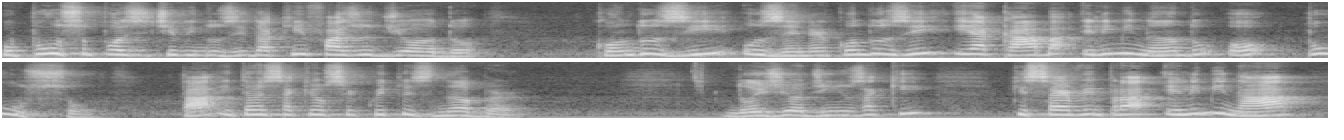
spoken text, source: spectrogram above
O pulso positivo induzido aqui faz o diodo conduzir, o Zener conduzir e acaba eliminando o pulso. Tá? Então esse aqui é o circuito snubber. Dois diodinhos aqui que servem para eliminar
